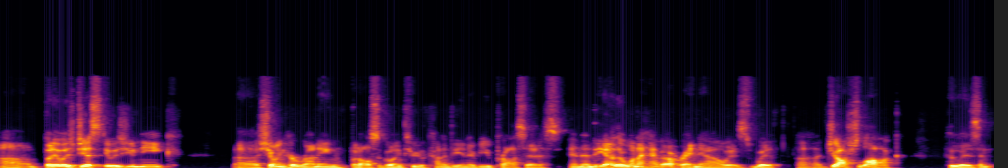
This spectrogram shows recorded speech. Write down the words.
um, but it was just it was unique, uh, showing her running, but also going through kind of the interview process. And then the other one I have out right now is with uh, Josh Locke, who is an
